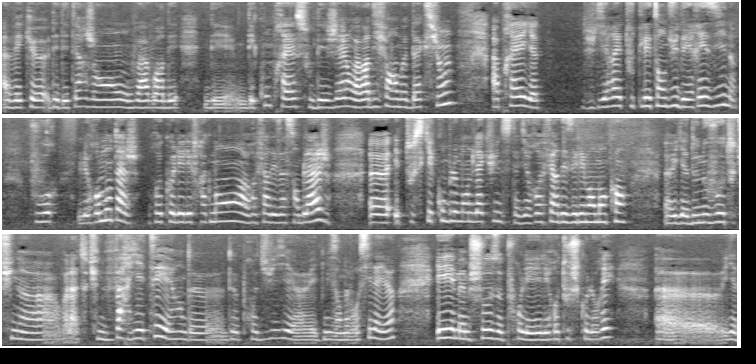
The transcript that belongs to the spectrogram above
avec des détergents. On va avoir des, des, compresses ou des gels. On va avoir différents modes d'action. Après, il y a, je dirais, toute l'étendue des résines pour le remontage, recoller les fragments, euh, refaire des assemblages, euh, et tout ce qui est comblement de lacunes, c'est-à-dire refaire des éléments manquants. Euh, il y a de nouveau toute une, variété hein, de, produits et de mise en œuvre aussi d'ailleurs. Et même chose pour les, retouches colorées. il y a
